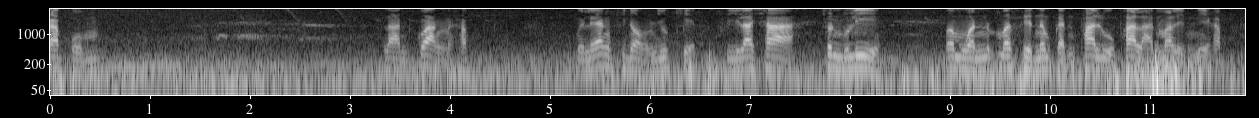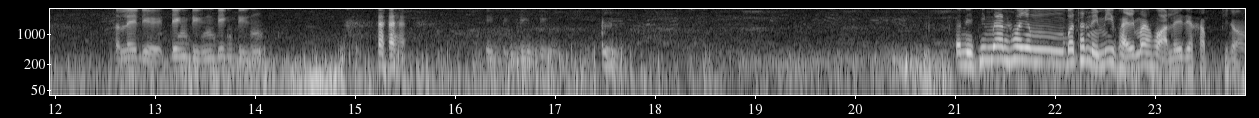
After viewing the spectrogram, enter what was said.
ครับผมลานกว้างนะครับมือแรงพี่น้องอยู่เขตศรีราชาชนบุรีมามวนมาเสือนน้ำกันผ้าลูกผ้าหลานมาเล่นนี้ครับสเลเดเด้งดึงเด้งดึงเด้งดึงเด้งดึงตอนนี้ทีมงานเขายังบ่ทันไหนมีไผมาหอดเลยเด้ครับ พี่น้อง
